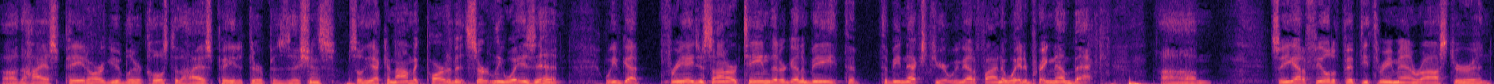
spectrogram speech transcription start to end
uh, the highest paid, arguably, or close to the highest paid at their positions. So the economic part of it certainly weighs in. We've got free agents on our team that are going to be to, be next year. We've got to find a way to bring them back. Um, so you got to field a 53 man roster and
